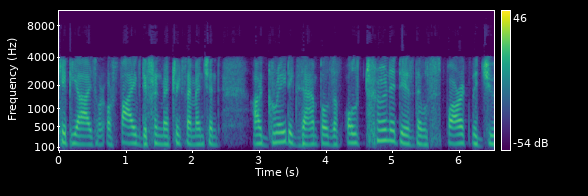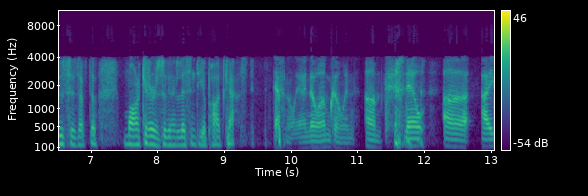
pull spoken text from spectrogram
KPIs or, or five different metrics I mentioned are great examples of alternatives that will spark the juices of the marketers who are going to listen to your podcast. Definitely, I know I'm going. Um, now, uh, I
